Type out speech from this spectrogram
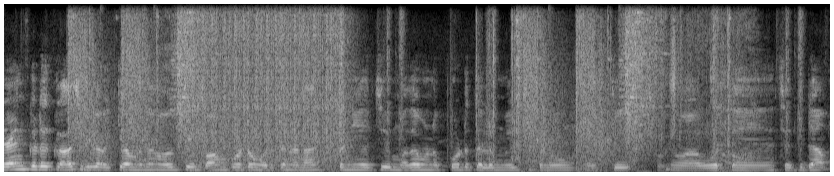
ranked கிளாஸுக்குள்ளே வைக்காம தான் ஓகே பாம்பு போட்டோம் ஒருத்தனை நாக் பண்ணியாச்சு மொதல் ஒன்று போட்டு தள்ள முயற்சி பண்ணுவோம் ஓகே ஒருத்தன் செத்துட்டான்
